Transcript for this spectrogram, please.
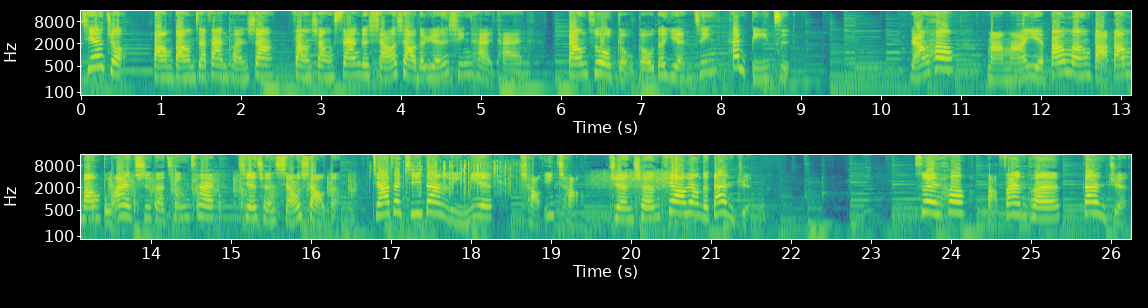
接着，邦邦在饭团上放上三个小小的圆形海苔，当做狗狗的眼睛和鼻子。然后，妈妈也帮忙把邦邦不爱吃的青菜切成小小的，夹在鸡蛋里面炒一炒，卷成漂亮的蛋卷。最后，把饭团、蛋卷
